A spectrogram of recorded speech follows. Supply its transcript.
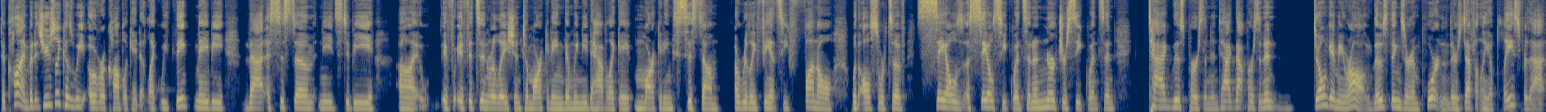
to climb. But it's usually because we overcomplicate it. Like we think maybe that a system needs to be, uh, if, if it's in relation to marketing, then we need to have like a marketing system a really fancy funnel with all sorts of sales, a sales sequence and a nurture sequence and tag this person and tag that person. And don't get me wrong, those things are important. There's definitely a place for that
